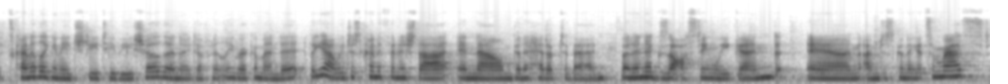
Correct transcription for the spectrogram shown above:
it's kind of like an HGTV show, then I definitely recommend it. But yeah, we just kind of finished that and now I'm gonna head up to bed. It's been an exhausting weekend and I'm just gonna get some rest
